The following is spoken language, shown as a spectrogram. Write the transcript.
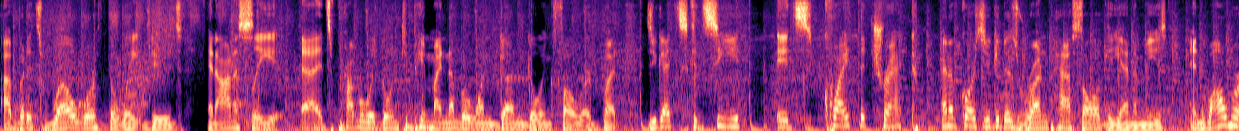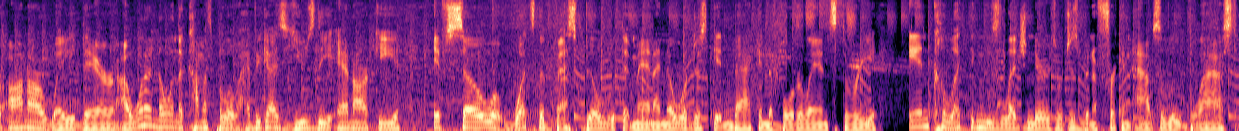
Uh, but it's well worth the wait, dudes. And honestly, uh, it's probably going to be my number one gun going forward. But as you guys can see, it's quite the trek. And of course, you can just run past all of the enemies. And while we're on our way there, I want to know in the comments below, have you guys used the Anarchy? If so, what's the best build with it, man? I know we're just getting back into Borderlands 3 and collecting these legendaries, which has been a freaking absolute blast.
